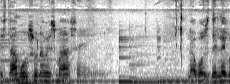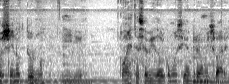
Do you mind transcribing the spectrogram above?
estamos una vez más en la voz del Ego Nocturno y con este servidor como siempre, Omi Suárez.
